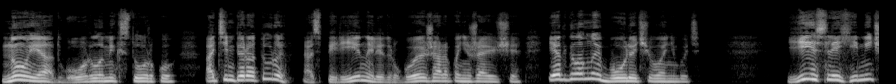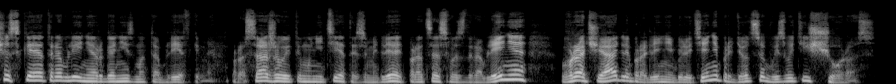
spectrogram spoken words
Ну и от горла микстурку, от температуры аспирин или другое жаропонижающее, и от головной боли чего-нибудь. Если химическое отравление организма таблетками просаживает иммунитет и замедляет процесс выздоровления, врача для продления бюллетеня придется вызвать еще раз.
